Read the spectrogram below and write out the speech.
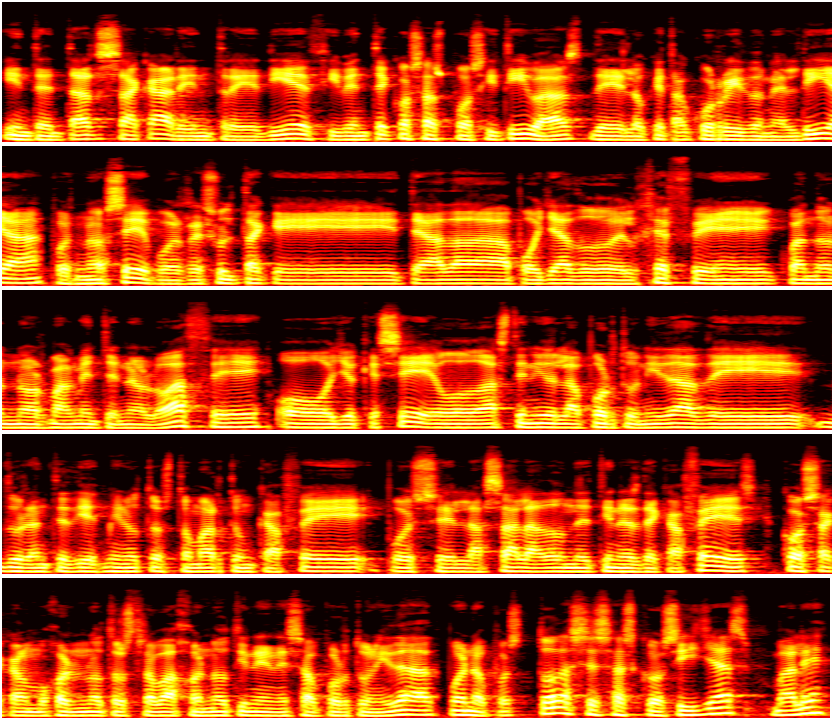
intentar sacar entre 10 y 20 cosas positivas de lo que te ha ocurrido en el día, pues no sé, pues resulta que te ha apoyado el jefe cuando normalmente no lo hace, o yo qué sé, o has tenido la oportunidad de durante 10 minutos tomarte un café, pues en la sala donde tienes de cafés, cosa que a lo mejor en otros trabajos no tienen esa oportunidad. Bueno, pues todas esas cosillas, ¿vale?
